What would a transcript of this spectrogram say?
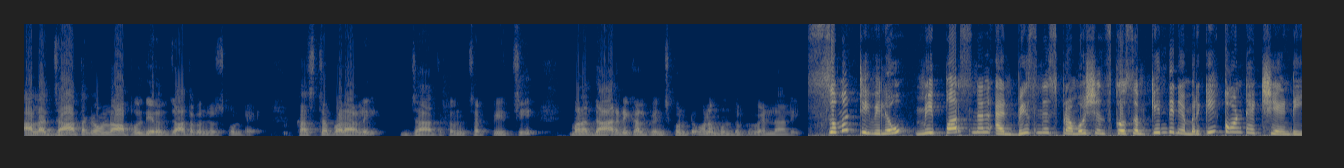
అలా జాతకంలో అప్పులు తీరదు జాతకం చూసుకుంటే. కష్టపడాలి జాతకం చెప్పించి మన దారిని కల్పించుకుంటూ మనం ముందుకు వెళ్ళాలి. సుమన్ టీవీలో మీ పర్సనల్ అండ్ బిజినెస్ ప్రమోషన్స్ కోసం కింది నెంబర్కి కాంటాక్ట్ చేయండి.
